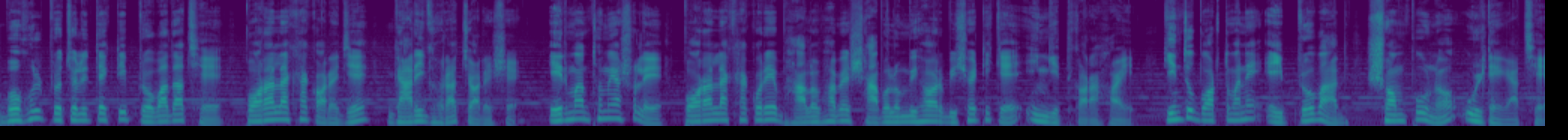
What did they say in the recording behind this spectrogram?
বহুল প্রচলিত একটি প্রবাদ আছে, পড়ালেখা করে যে গাড়ি ঘোড়া চড়ে সে। এর মাধ্যমে আসলে পড়ালেখা করে ভালোভাবে স্বাবলম্বী হওয়ার বিষয়টিকে ইঙ্গিত করা হয়। কিন্তু বর্তমানে এই প্রবাদ সম্পূর্ণ উল্টে গেছে।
